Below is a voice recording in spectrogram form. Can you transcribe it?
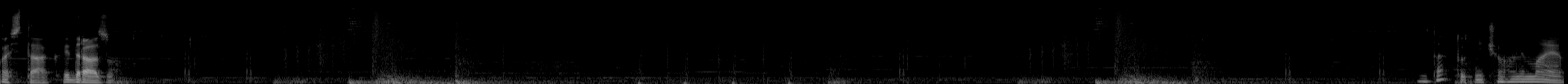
Ось так, відразу. Ну Так, тут нічого немає.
